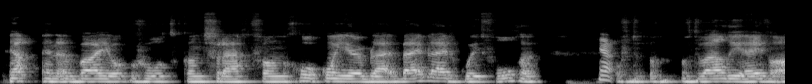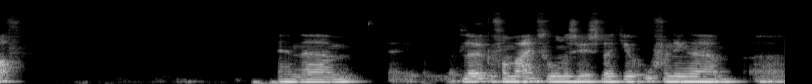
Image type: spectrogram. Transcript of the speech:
Ja, en uh, waar je ook bijvoorbeeld kan vragen van, goh, kon je erbij blijven, kon je het volgen? Ja. Of, of, of dwaalde je even af? En um, het leuke van mindfulness is dat je oefeningen uh,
